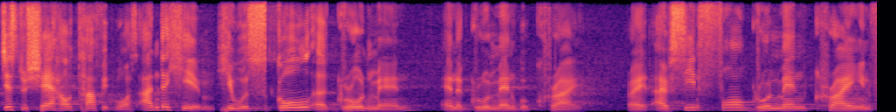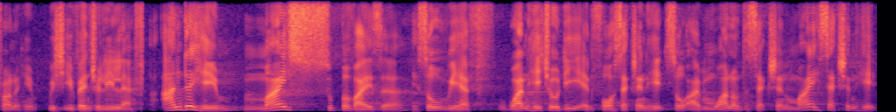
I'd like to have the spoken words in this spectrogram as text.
Just to share how tough it was, under him, he would scold a grown man and a grown man would cry right? I've seen four grown men crying in front of him, which eventually left. Under him, my supervisor, so we have one HOD and four section heads, so I'm one of the section. My section head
